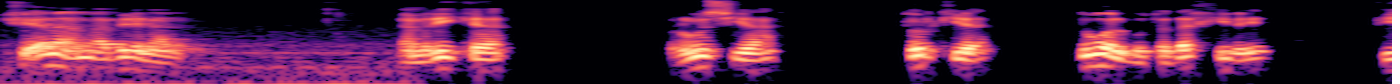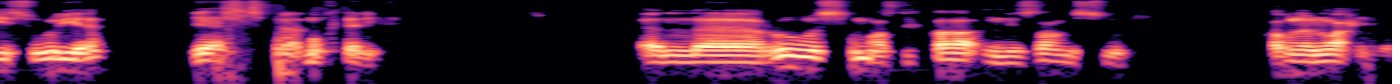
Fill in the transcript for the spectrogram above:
شئنا أم أبينا؟ أمريكا روسيا تركيا دول متدخلة في سوريا لأسباب مختلفة. الروس هم أصدقاء النظام السوري قولا واحدا.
